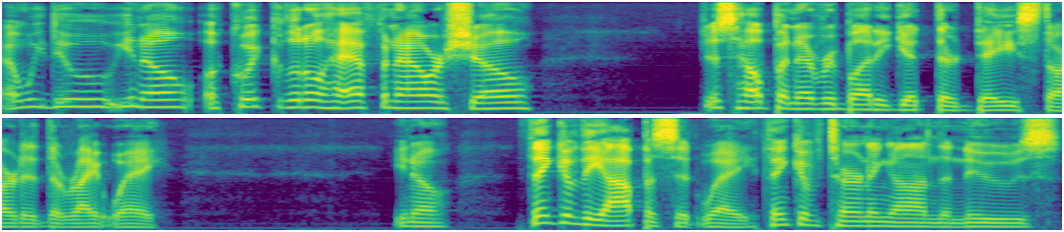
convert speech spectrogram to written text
And we do, you know, a quick little half an hour show, just helping everybody get their day started the right way. You know, Think of the opposite way. Think of turning on the news,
